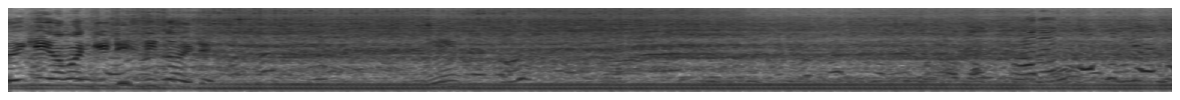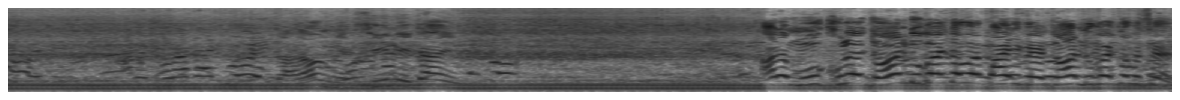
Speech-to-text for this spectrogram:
দেখি আমার গিটিস দিত ওইটে মেশিন এটাই। আরে মুখ খুলে জল ঢুকাই দেবে পাইবে জল ঢুকাই দেবে স্যার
